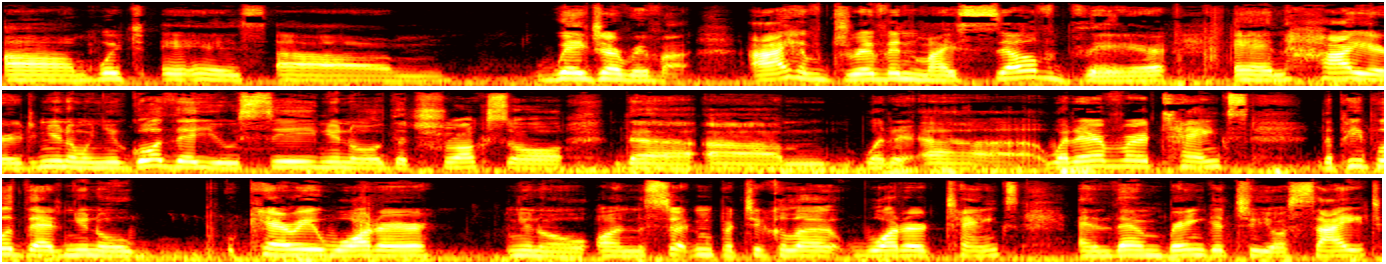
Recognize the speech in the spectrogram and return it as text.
um, which is um, Weija River. I have driven myself there and hired, you know, when you go there, you see, you know, the trucks or the, um, what, uh, whatever tanks, the people that, you know, carry water you know, on certain particular water tanks and then bring it to your site.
